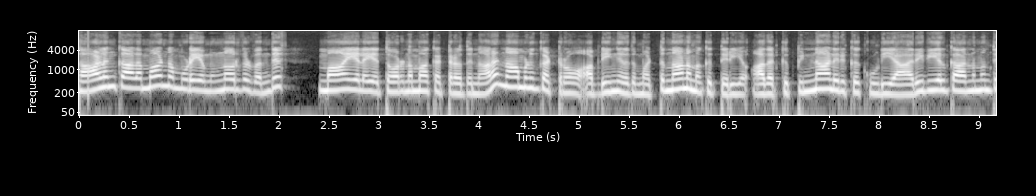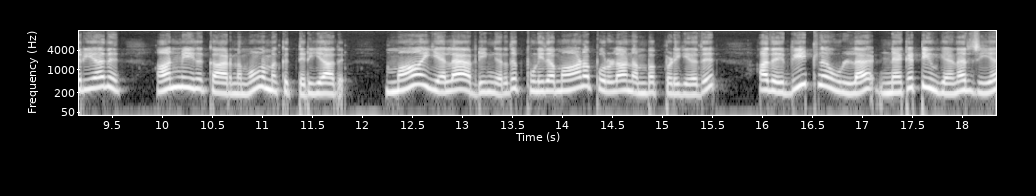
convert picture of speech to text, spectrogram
காலங்காலமா நம்முடைய முன்னோர்கள் வந்து மா இலையை தோரணமாக கட்டுறதுனால நாமளும் கட்டுறோம் அப்படிங்கிறது மட்டும்தான் நமக்கு தெரியும். அதற்கு பின்னால் இருக்கக்கூடிய அறிவியல் காரணமும் தெரியாது ஆன்மீக காரணமும் நமக்கு தெரியாது. மா இலை அப்படிங்கிறது புனிதமான பொருளாக நம்பப்படுகிறது. அது வீட்டில் உள்ள நெகட்டிவ் எனர்ஜியை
